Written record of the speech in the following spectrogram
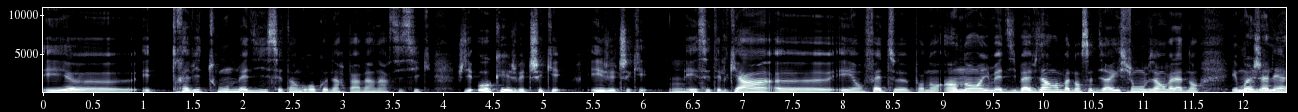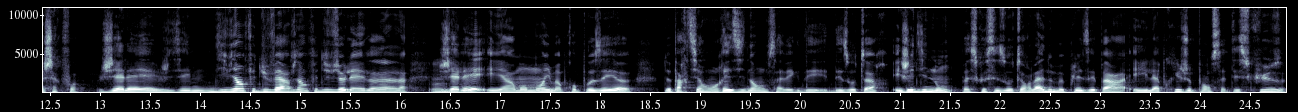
Et, et très vite, tout le monde m'a dit c'est un gros connard pervers narcissique. Je dis ok, je vais checker. Et j'ai checké. Mm. Et c'était le cas. Euh, et en fait, euh, pendant un an, il m'a dit Bah, viens, on va dans cette direction, viens, on va là-dedans. Et moi, j'allais à chaque fois. J'y allais. Je disais, il me dit Viens, on fait du vert, viens, on fait du violet. Là, là, mm. J'y allais. Et à un moment, il m'a proposé euh, de partir en résidence avec des, des auteurs. Et j'ai dit non, parce que ces auteurs-là ne me plaisaient pas. Et il a pris, je pense, cette excuse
